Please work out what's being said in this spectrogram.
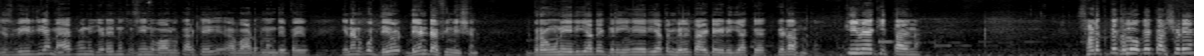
ਜਸਵੀਰ ਜੀ ਆ ਮਹਿਕਮੇ ਨੂੰ ਜਿਹੜੇ ਨੂੰ ਤੁਸੀਂ ਇਨਵੋਲਵ ਕਰਕੇ ਅਵਾਰਡ ਬਣਾਉਂਦੇ ਪਏ ਹੋ, ਇਹਨਾਂ ਨੂੰ ਕੋ ਦਿਓ ਦੇਣ ਡੈਫੀਨੇਸ਼ਨ ਬਰਾਊਨ ਏਰੀਆ ਤੇ ਗ੍ਰੀਨ ਏਰੀਆ ਤੇ ਮਿਲ ਟਾਈਟ ਏਰੀਆ ਕਿਹੜਾ ਹੁੰਦਾ? ਕਿਵੇਂ ਕੀਤਾ ਇਹਨਾਂ? ਸੜਕ ਤੇ ਖਲੋ ਕੇ ਕਰ ਛੜਿਆ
